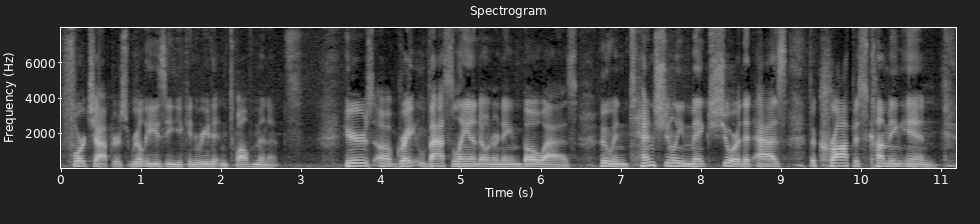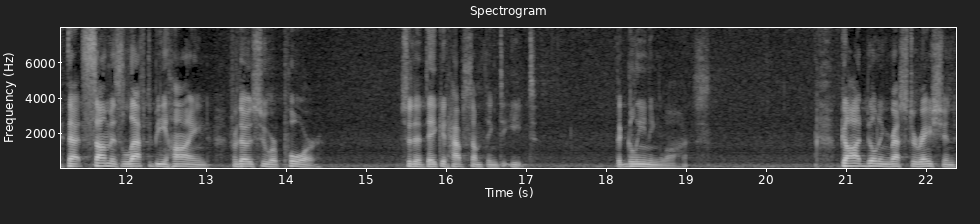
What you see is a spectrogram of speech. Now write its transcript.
Four chapters, real easy. You can read it in 12 minutes. Here's a great, vast landowner named Boaz who intentionally makes sure that as the crop is coming in, that some is left behind for those who are poor so that they could have something to eat. The gleaning laws. God building restoration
